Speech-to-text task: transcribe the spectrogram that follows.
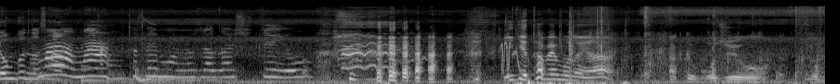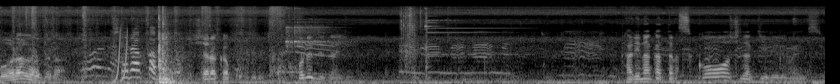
4分の3まあまあ食べ物探してよ。 이게 食べ物や150を 이거 뭐라 그러더라 シェラカップシャラカップこれで大丈夫足りなかったら少しだけ入れればいいですよ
